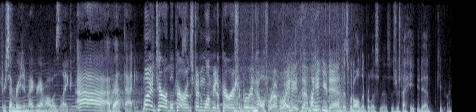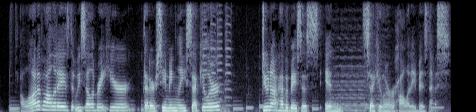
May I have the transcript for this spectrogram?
for some reason, my grandma was like, ah, about that. My terrible parents didn't want me to perish and burn in hell forever. I hate them. I hate you, Dad. That's what all liberalism is. It's just I hate you, Dad. Keep going. A lot of holidays that we celebrate here that are seemingly secular do not have a basis in secular holiday business.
